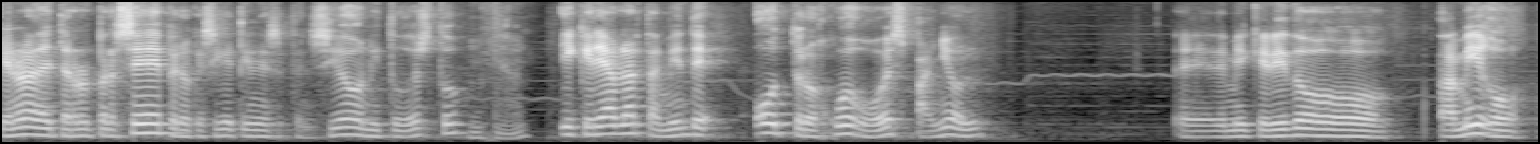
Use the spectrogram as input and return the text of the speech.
que no eran de terror per se, pero que sí que tienen esa tensión y todo esto. Y quería hablar también de otro juego español, eh, de mi querido amigo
